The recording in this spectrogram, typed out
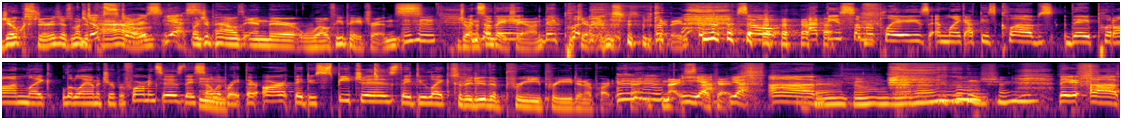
jokesters, just a bunch of pals, Jokesters, yes. A bunch of pals and their wealthy patrons. Join And us so on they- Patreon. they put- kidding, kidding. so at these summer plays and like at these clubs, they put on like little amateur performances. They celebrate their art. They do speeches. They do like So they do the pre pre dinner party thing. Nice. Mm-hmm. yeah, okay. yeah. Um, They, uh,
